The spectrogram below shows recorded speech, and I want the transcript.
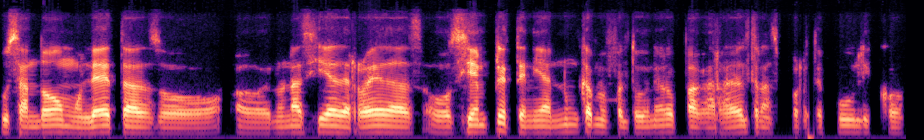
usando muletas o, en una silla de ruedas, o siempre tenía, nunca me faltó dinero para agarrar el transporte público.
